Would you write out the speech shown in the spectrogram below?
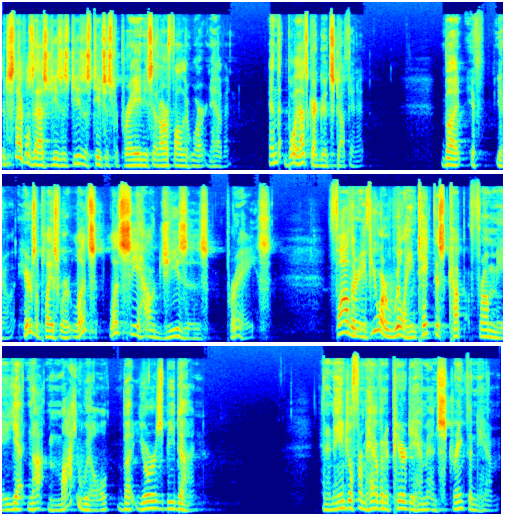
the disciples asked Jesus, Jesus, teach us to pray, and he said, Our Father who art in heaven. And boy, that's got good stuff in it. But if, you know, here's a place where let's let's see how Jesus prays. Father, if you are willing, take this cup from me, yet not my will, but yours be done. And an angel from heaven appeared to him and strengthened him.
